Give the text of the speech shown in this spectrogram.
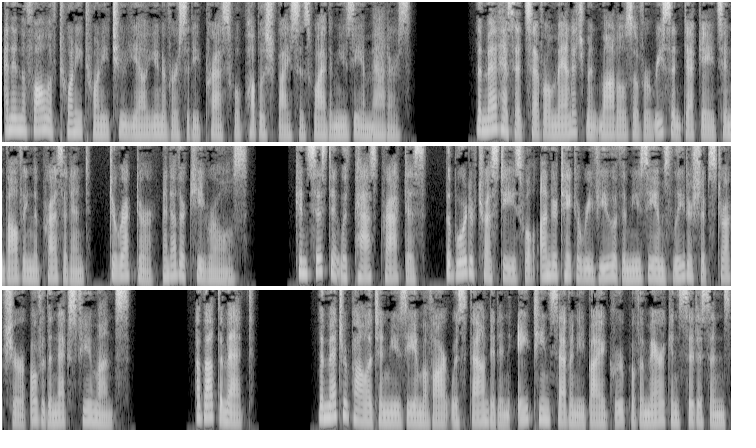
and in the fall of 2022, Yale University Press will publish Weiss's Why the Museum Matters. The Met has had several management models over recent decades involving the president, director, and other key roles. Consistent with past practice, the Board of Trustees will undertake a review of the museum's leadership structure over the next few months. About the Met the Metropolitan Museum of Art was founded in 1870 by a group of American citizens,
